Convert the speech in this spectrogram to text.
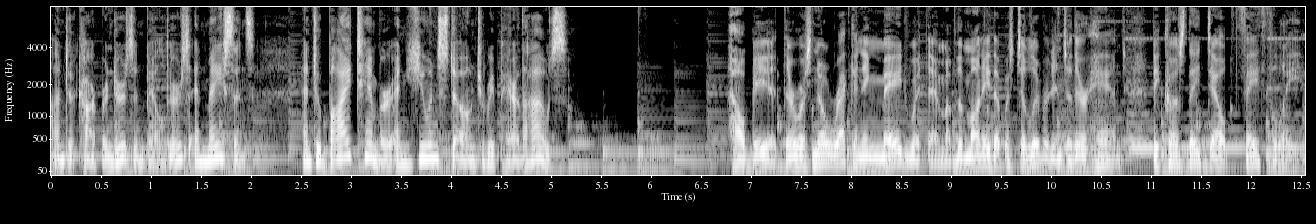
unto carpenters and builders and masons, and to buy timber and hewn stone to repair the house. Howbeit there was no reckoning made with them of the money that was delivered into their hand, because they dealt faithfully.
